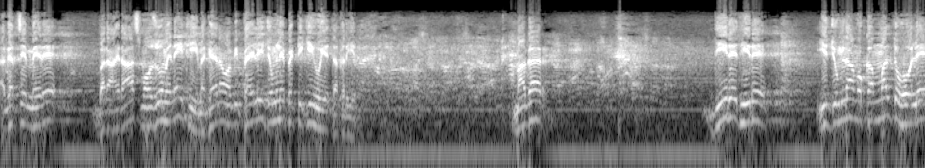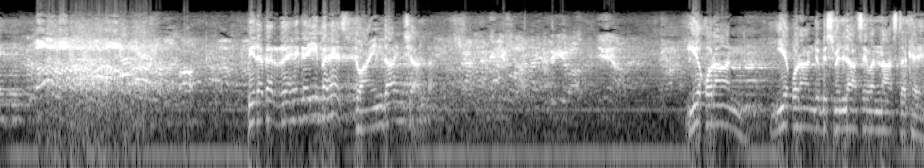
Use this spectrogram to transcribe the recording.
اگرچہ میرے براہ راست موضوع میں نہیں تھی، میں کہہ رہا ہوں ابھی پہلی جملے پہ ٹکی ہوئی ہے تقریر۔ مگر دھیرے دھیرے یہ جملہ مکمل تو ہو لے۔ پھر اگر رہ گئی بحث تو آئندہ انشاءاللہ۔ یہ قرآن یہ قرآن جو بسم اللہ سے والناس تک ہے،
